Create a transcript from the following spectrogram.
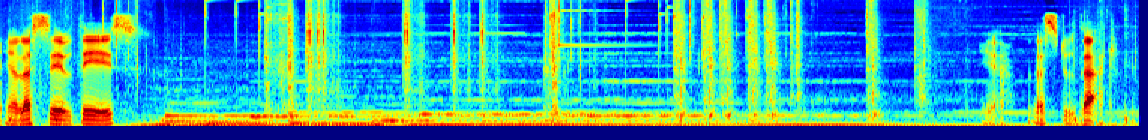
Yeah, let's save this. Yeah, let's do that.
